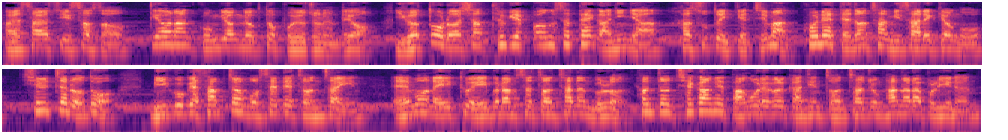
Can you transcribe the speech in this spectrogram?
발사할 수 있어서 뛰어난 공격력도 보여주는데요. 이것도 러시아 특유의 뻥스펙 아니냐 할 수도 있겠지만 코넷 대전차 미사일의 경우 실제로도 미국의 3.5세대 전차인 M1A2 에이브람스 전차는 물론 현존 최강의 방어력을 가진 전차 중 하나라 불리는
